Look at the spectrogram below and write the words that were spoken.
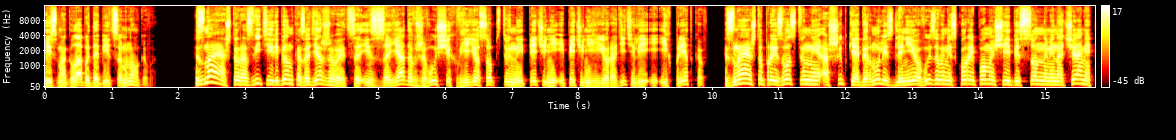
и смогла бы добиться многого. Зная, что развитие ребенка задерживается из-за ядов, живущих в ее собственной печени и печени ее родителей и их предков, зная, что производственные ошибки обернулись для нее вызовами скорой помощи и бессонными ночами,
